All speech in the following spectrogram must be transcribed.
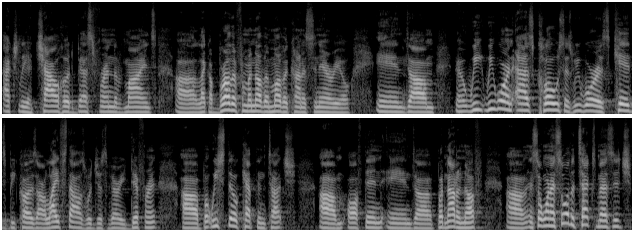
actually a childhood best friend of mine's, uh, like a brother from another mother kind of scenario. And um, uh, we, we weren't as close as we were as kids because our lifestyles were just very different. Uh, but we still kept in touch um, often, and, uh, but not enough. Uh, and so when I saw the text message,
